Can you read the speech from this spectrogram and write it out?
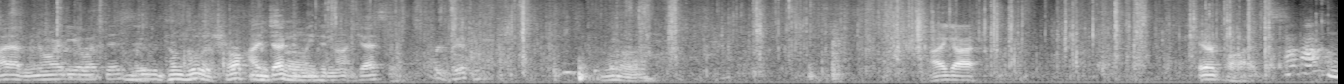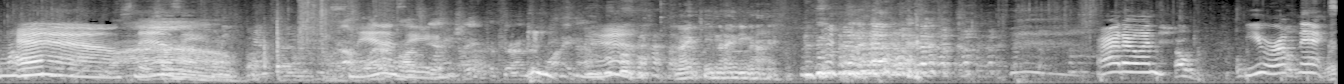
I have no idea what this it is. It comes with a sharp I uh, definitely did not guess it. Pretty Uh, I got AirPods. Wow, wow. snazzy. Snazzy. Yeah. 1999. All right, Owen. Oh. You were up next.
